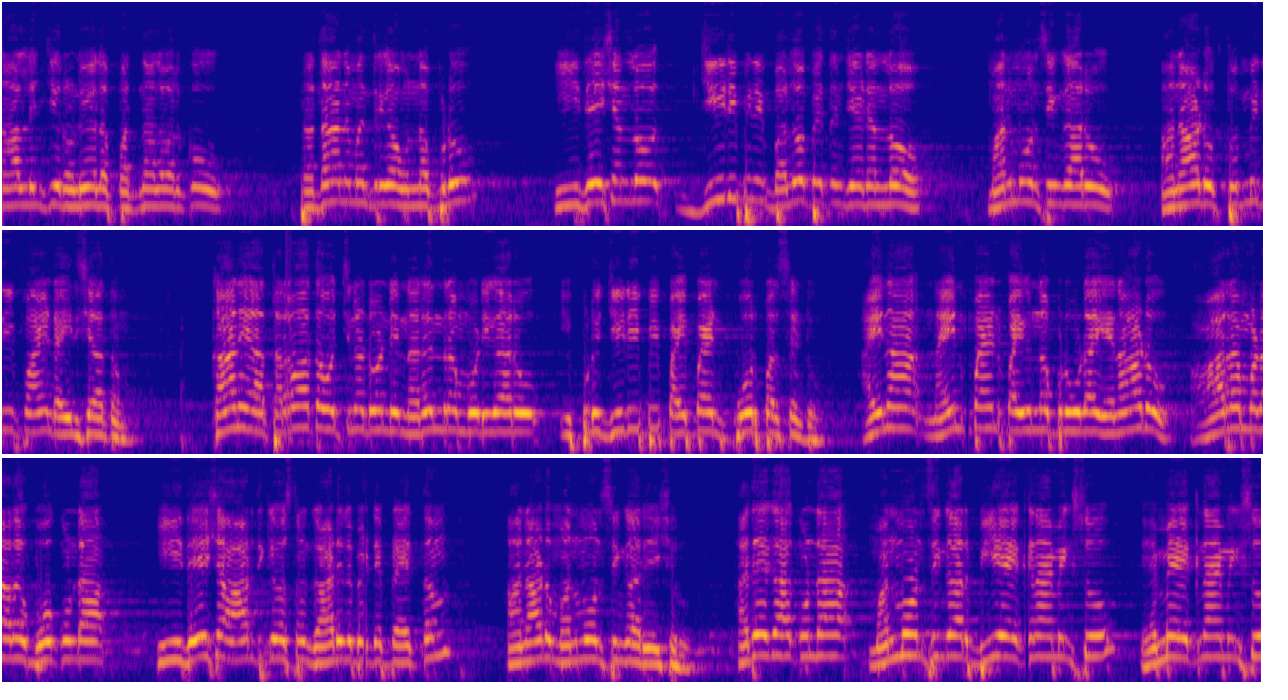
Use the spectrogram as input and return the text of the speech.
నాలుగు నుంచి రెండు వేల పద్నాలుగు వరకు ప్రధానమంత్రిగా ఉన్నప్పుడు ఈ దేశంలో జీడిపిని బలోపేతం చేయడంలో మన్మోహన్ సింగ్ గారు ఆనాడు తొమ్మిది పాయింట్ ఐదు శాతం. కానీ ఆ తర్వాత వచ్చినటువంటి నరేంద్ర మోడీ గారు ఇప్పుడు GDP five point four percent. అయినా నైన్ పాయింట్ ఫైవ్ ఉన్నప్పుడు కూడా ఏనాడు ఆరంభడాలకు పోకుండా ఈ దేశ ఆర్థిక వ్యవస్థను గాడిలో పెట్టే ప్రయత్నం ఆనాడు మన్మోహన్ సింగ్ గారు చేశారు. అదే కాకుండా మన్మోహన్ సింగ్ గారు BA economics MA economics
